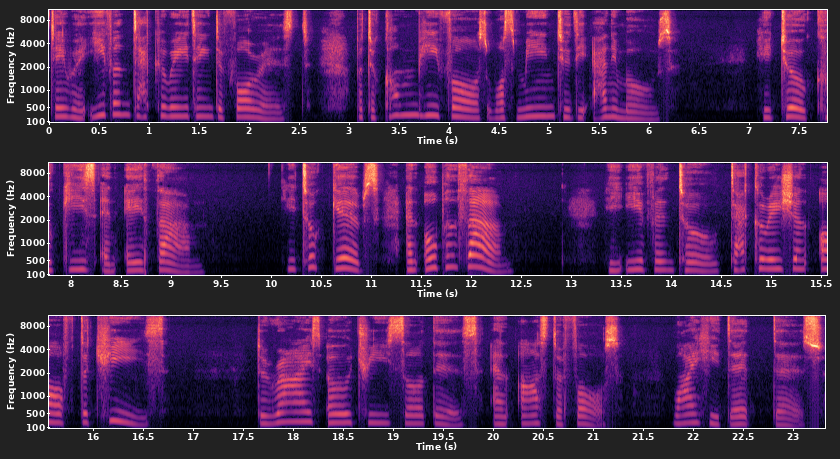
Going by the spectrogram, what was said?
They were even decorating the forest, but the grumpy fox was mean to the animals. He took cookies and ate them. He took gifts and opened them. He even took decoration off the trees. The wise old tree saw this and asked the fox why he did this.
